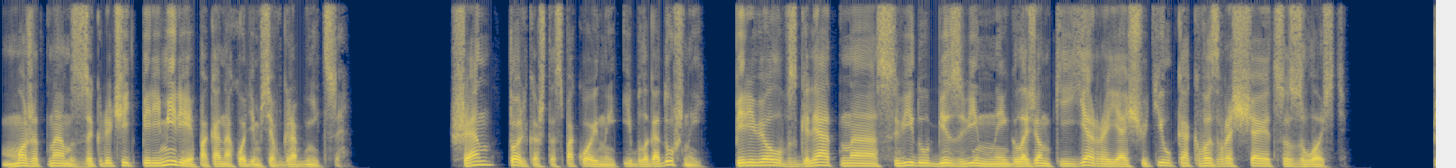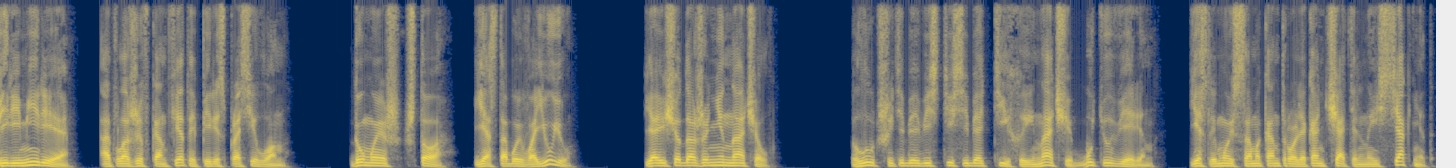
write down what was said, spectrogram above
«Может, нам заключить перемирие, пока находимся в гробнице?» Шен, только что спокойный и благодушный, перевел взгляд на с виду безвинные глазенки Ера и ощутил, как возвращается злость. «Перемирие?» — отложив конфеты, переспросил он. «Думаешь, что, я с тобой воюю? Я еще даже не начал. Лучше тебе вести себя тихо, иначе, будь уверен, если мой самоконтроль окончательно иссякнет,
